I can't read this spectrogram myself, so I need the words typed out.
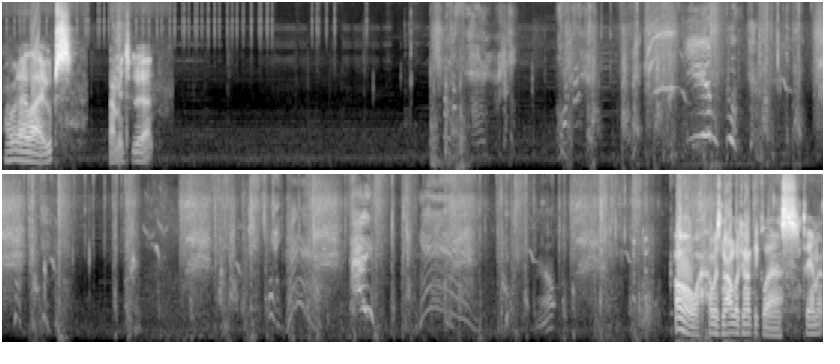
Why would I lie? Oops. Not me to do that. Oh, I was not looking at the glass. Damn it.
